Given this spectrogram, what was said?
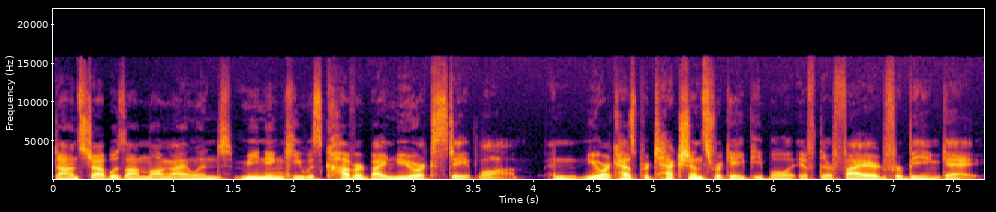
Don's job was on Long Island, meaning he was covered by New York state law. And New York has protections for gay people if they're fired for being gay.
